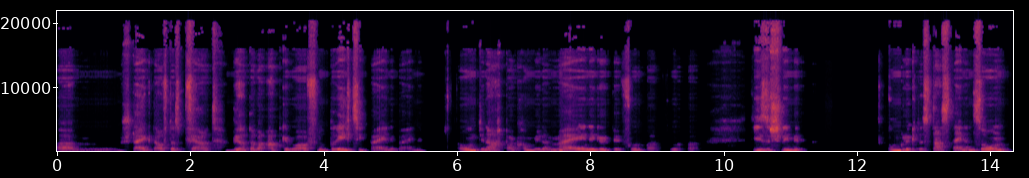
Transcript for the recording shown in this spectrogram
Ähm, steigt auf das Pferd, wird aber abgeworfen und bricht sich Beine, Beine. Und die Nachbarn kommen wieder, meine Güte, furchtbar, furchtbar. Dieses schlimme Unglück, dass das deinen Sohn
